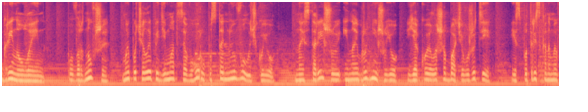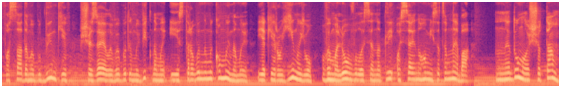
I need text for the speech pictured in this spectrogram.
Гріноу-Лейн. Повернувши, ми почали підійматися вгору пустельною вуличкою, найстарішою і найбруднішою, якої лише бачив у житті, із потрісканими фасадами будинків, що зяяли вибитими вікнами і старовинними коминами, які руїною вимальовувалися на тлі осяйного місяцем неба. Не думаю, що там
